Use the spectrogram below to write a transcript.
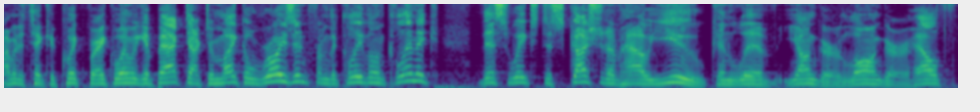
I'm going to take a quick break. When we get back, Dr. Michael Roizen from the Cleveland Clinic. This week's discussion of how you can live younger, longer, health,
